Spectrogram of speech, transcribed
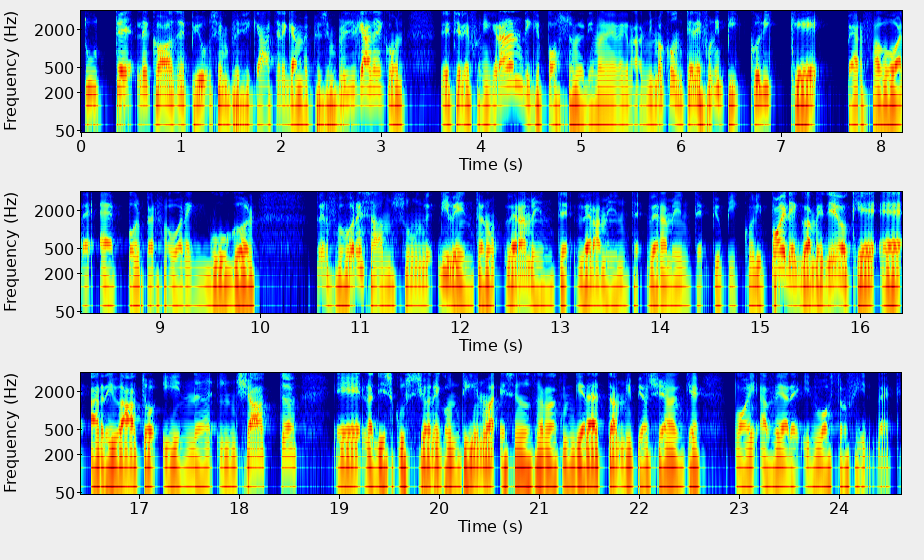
tutte le cose più semplificate, le gamme più semplificate con dei telefoni grandi che possono rimanere grandi, ma con telefoni piccoli che, per favore Apple, per favore Google, per favore Samsung diventano veramente, veramente, veramente più piccoli. Poi leggo Amedeo che è arrivato in, in chat e la discussione continua, essendo tornato in diretta, mi piace anche poi avere il vostro feedback.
